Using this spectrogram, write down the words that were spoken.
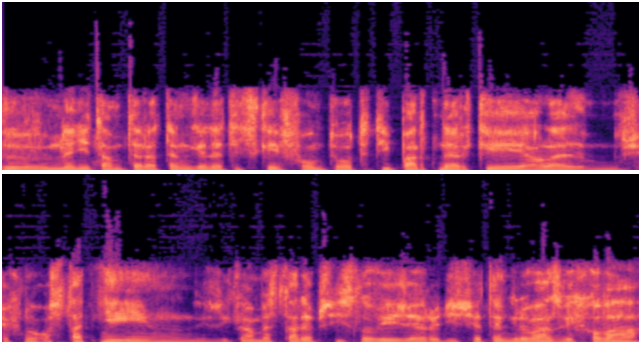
eh, není tam teda ten genetický fond od té partnerky, ale všechno ostatní, říkáme staré přísloví, že rodič je ten, kdo vás vychová,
